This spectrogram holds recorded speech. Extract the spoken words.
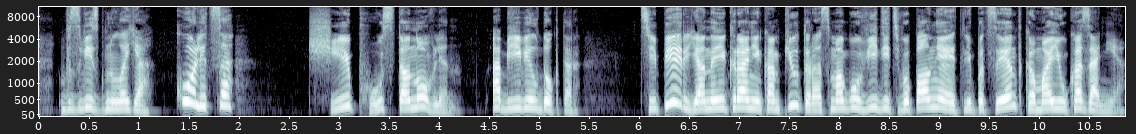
— взвизгнула я. «Колется!» «Чип установлен», — объявил доктор. «Теперь я на экране компьютера смогу видеть, выполняет ли пациентка мои указания.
